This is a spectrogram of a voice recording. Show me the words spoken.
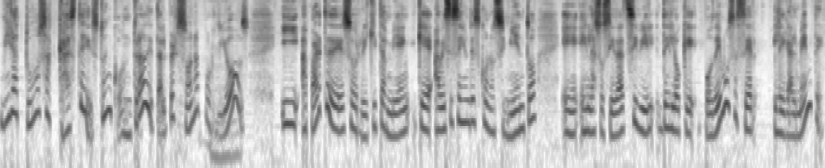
mira, tú sacaste esto en contra de tal persona, por Dios. Y aparte de eso, Ricky, también que a veces hay un desconocimiento eh, en la sociedad civil de lo que podemos hacer legalmente.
